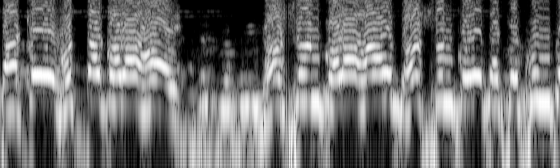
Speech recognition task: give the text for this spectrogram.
তাকে হত্যা করা হয়, ধর্ষণ করা হয়, ধর্ষণ করে তাকে খুন করা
